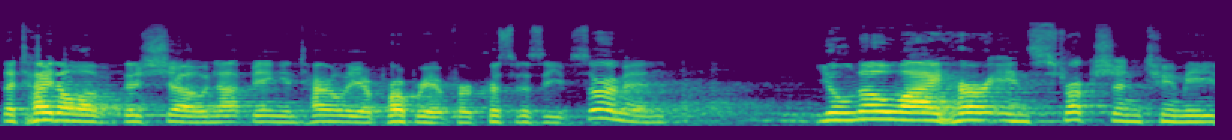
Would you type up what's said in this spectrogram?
the title of this show not being entirely appropriate for a Christmas Eve sermon, you'll know why her instruction to me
